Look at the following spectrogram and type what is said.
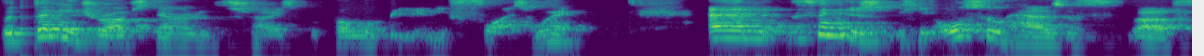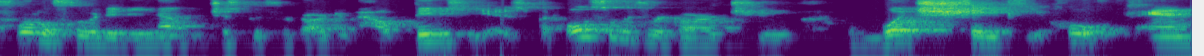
But then he drops down to the size of a bumblebee and he flies away. And the thing is, he also has a, formal fluidity not just with regard to how big he is, but also with regard to what shape he holds. And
